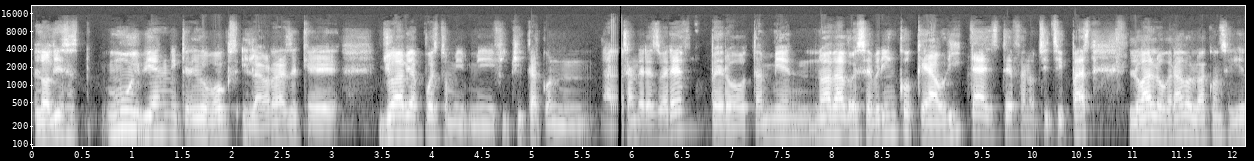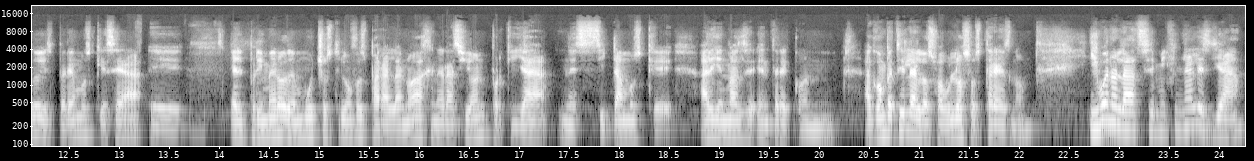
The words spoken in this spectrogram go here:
Lo dices muy bien, mi querido Vox, y la verdad es de que yo había puesto mi, fichita con Alexander Zverev, pero también no ha dado ese brinco que ahorita Estefano Tsitsipas lo ha logrado, lo ha conseguido y esperemos que sea eh, el primero de muchos triunfos para la nueva generación, porque ya necesitamos que alguien más entre con, a competirle a los fabulosos tres, ¿no? Y bueno, las semifinales ya,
